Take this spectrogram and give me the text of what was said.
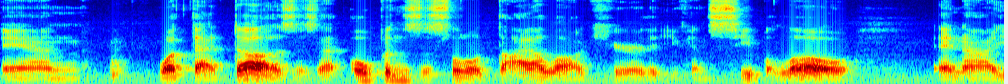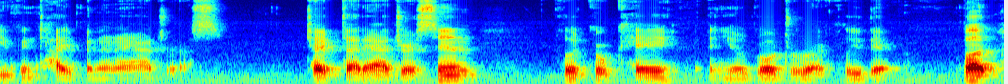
And what that does is that opens this little dialog here that you can see below, and now you can type in an address. Type that address in, click OK, and you'll go directly there. But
